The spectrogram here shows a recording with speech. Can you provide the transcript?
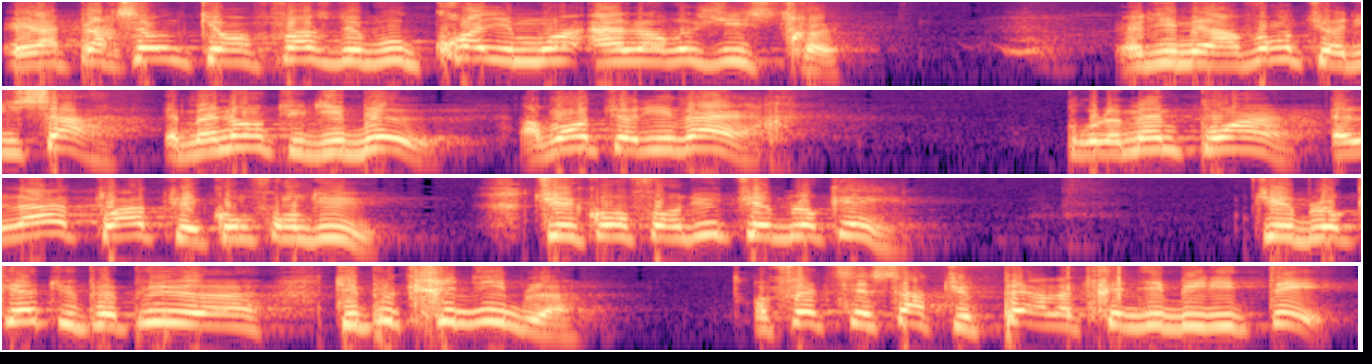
Et la personne qui est en face de vous, croyez-moi, elle enregistre. Elle dit, mais avant tu as dit ça, et maintenant tu dis bleu, avant tu as dit vert, pour le même point. Et là, toi, tu es confondu. Tu es confondu, tu es bloqué. Tu es bloqué, tu peux plus, euh, tu es plus crédible. En fait, c'est ça, tu perds la crédibilité.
